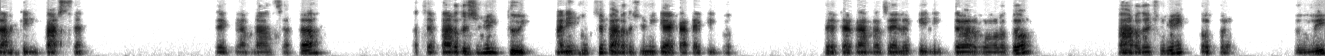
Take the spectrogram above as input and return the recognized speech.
সামথিং পার্সেন্ট দেখি আমরা আনসারটা আচ্ছা বারো দশমিক দুই মানে হচ্ছে বারো দশমিক এক আটে কি করব এটাকে আমরা চাইলে কি লিখতে পারব বলতো? বারো দশমিক কত? দুই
